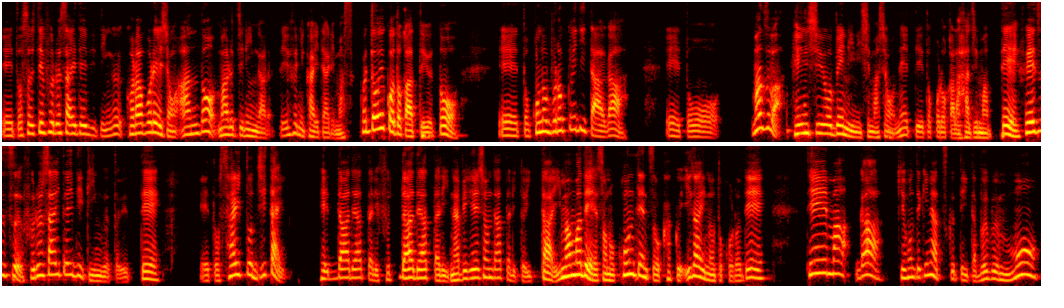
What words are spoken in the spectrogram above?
えーと、そして Full Site Editing、Collaboration、Multilingual っていうふうに書いてあります。これどういうことかというと、えーと、このブロックエディターが、えーと、まずは編集を便利にしましょうねっていうところから始まって、フェーズ2、フルサイトエディティングといって、えー、とサイト自体、ヘッダーであったり、フッターであったり、ナビゲーションであったりといった、今までそのコンテンツを書く以外のところで、テーマが基本的には作っていた部分も、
